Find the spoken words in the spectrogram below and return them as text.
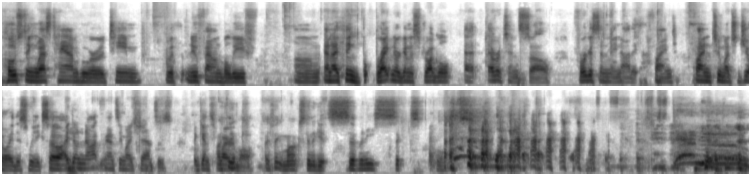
hosting West Ham, who are a team with newfound belief. Um, and I think Brighton are going to struggle at Everton, so Ferguson may not find find too much joy this week. So I do not fancy my chances against I think Fireball. I think Mark's going to get seventy six points. Damn you!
